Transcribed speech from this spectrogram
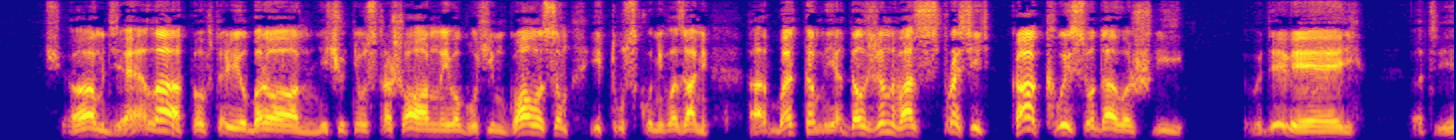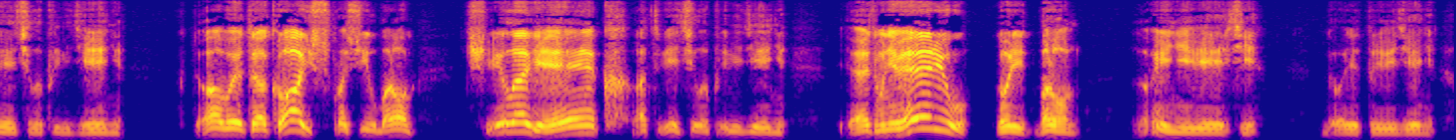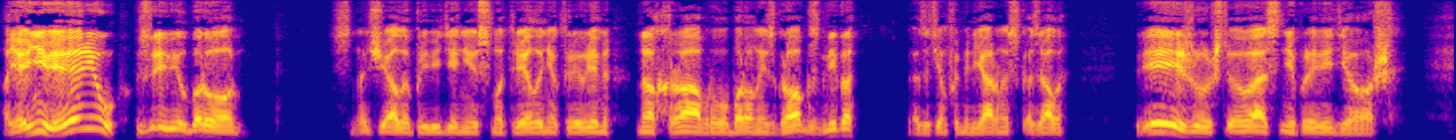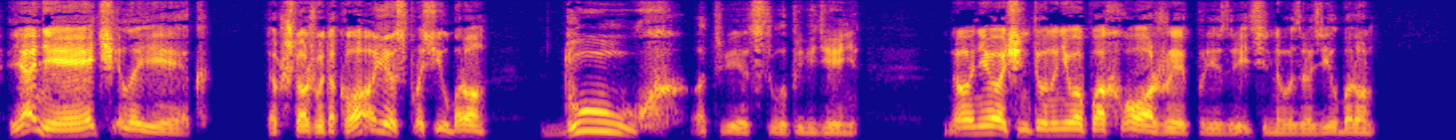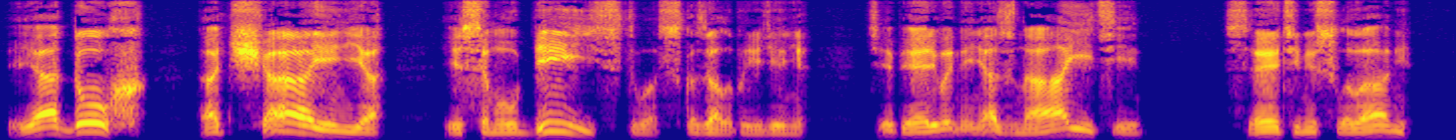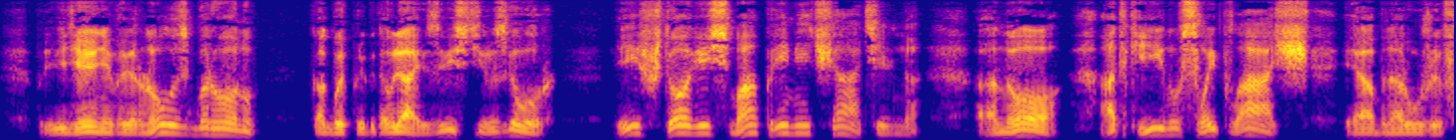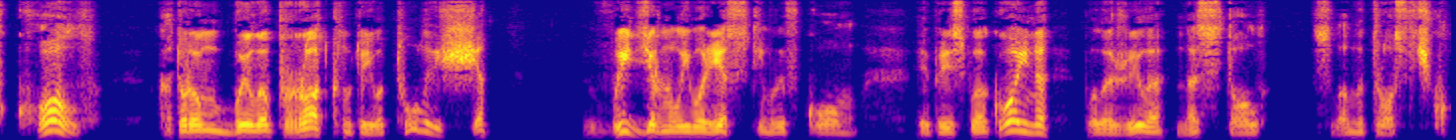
— В чем дело? — повторил барон, ничуть не устрашенный его глухим голосом и тусклыми глазами. Об этом я должен вас спросить. Как вы сюда вошли? — В дверь, — ответило привидение. — Кто вы такой? — спросил барон. — Человек, — ответило привидение. — Я этому не верю, — говорит барон. — Ну и не верьте, — говорит привидение. — А я и не верю, — заявил барон. Сначала привидение смотрело некоторое время на храброго барона из Гроксгвига, а затем фамильярно сказала, — Вижу, что вас не проведешь. Я не человек. — Так что ж вы такое? — спросил барон. — Дух, — ответствовало привидение. — Но не очень-то на него похожи, — презрительно возразил барон. — Я дух отчаяния и самоубийство, — сказала привидение. — Теперь вы меня знаете. С этими словами привидение повернулось к барону, как бы приготовляя завести разговор. И что весьма примечательно, оно, откинув свой плащ и обнаружив кол, которым было проткнуто его туловище, выдернула его резким рывком и преспокойно положила на стол, словно тросточку.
